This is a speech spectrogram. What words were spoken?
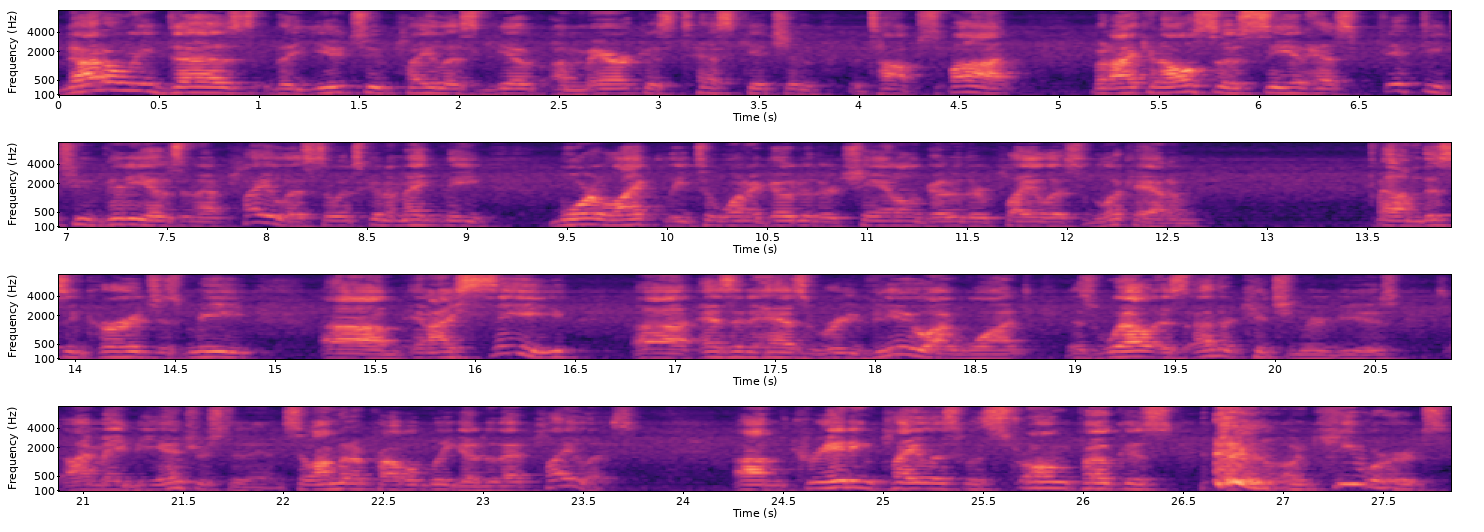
Not only does the YouTube playlist give America's Test Kitchen the top spot but I can also see it has 52 videos in that playlist so it's going to make me more likely to want to go to their channel go to their playlist and look at them um, this encourages me um, and I see uh, as it has a review I want as well as other kitchen reviews I may be interested in. So I'm going to probably go to that playlist. Um, creating playlists with strong focus on keywords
